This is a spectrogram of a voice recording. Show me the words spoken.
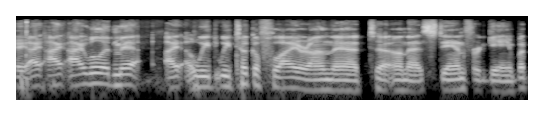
I, I, I will admit, I we we took a flyer on that uh, on that Stanford game, but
